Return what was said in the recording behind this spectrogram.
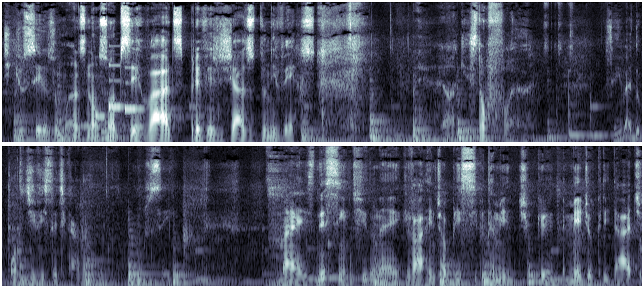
de que os seres humanos não são observados privilegiados do universo. É uma questão foda. Né? Isso aí vai do ponto de vista de cada um, não sei. Mas nesse sentido, né, equivalente ao princípio da mediocridade,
